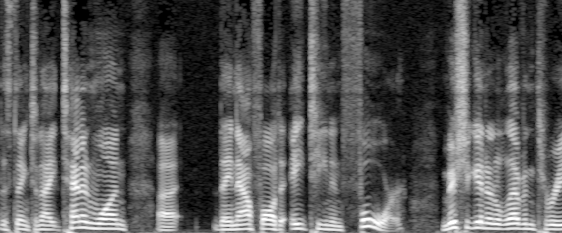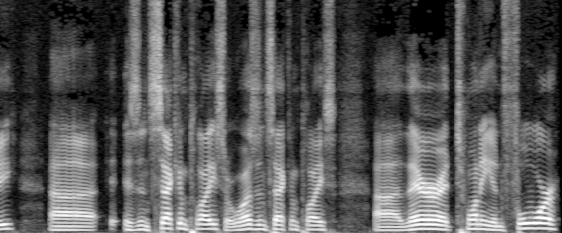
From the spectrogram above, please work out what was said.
this thing tonight, ten and one. Uh, they now fall to eighteen and four. Michigan at 11-3 uh, is in second place or was in second place. Uh, they're at twenty and four.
